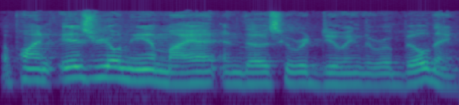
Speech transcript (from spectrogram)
upon Israel, Nehemiah, and those who were doing the rebuilding.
